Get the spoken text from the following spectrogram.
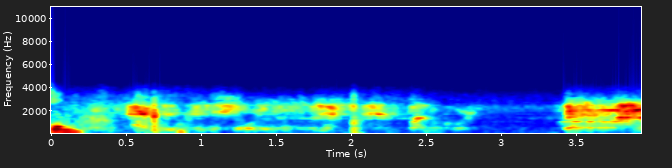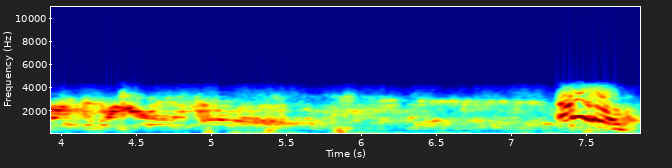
him. Ah!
